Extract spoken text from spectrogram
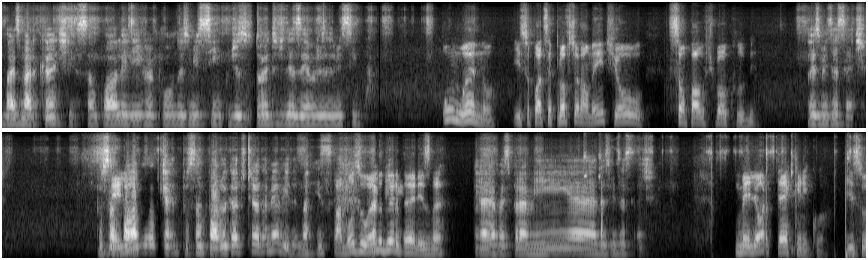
mais marcante, São Paulo e Liverpool 2005, 18 de dezembro de 2005. Um ano, isso pode ser profissionalmente ou São Paulo Futebol Clube? 2017. Pro São, Melhor... Paulo, eu quero, pro São Paulo eu quero tirar da minha vida, mas... Famoso ano do Hernanes, né? É, mas para mim é 2017. Melhor técnico. Isso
